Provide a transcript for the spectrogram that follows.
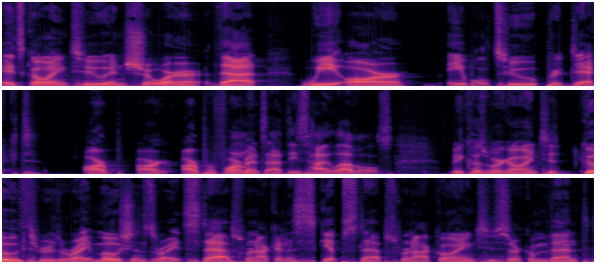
it's going to ensure that we are able to predict our, our, our performance at these high levels because we're going to go through the right motions, the right steps. We're not going to skip steps. We're not going to circumvent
